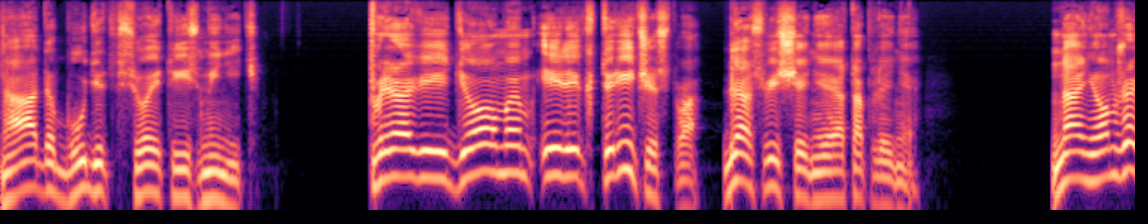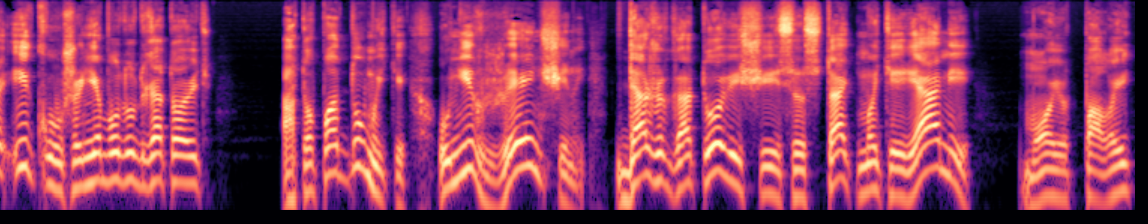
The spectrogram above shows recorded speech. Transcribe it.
Надо будет все это изменить. Проведем им электричество для освещения и отопления. На нем же и кушанье будут готовить. А то подумайте, у них женщины, даже готовящиеся стать матерями, моют полы,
